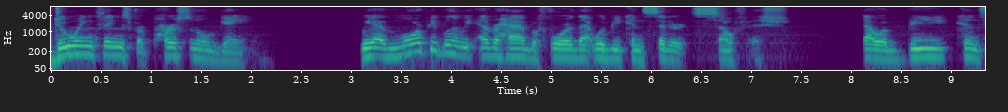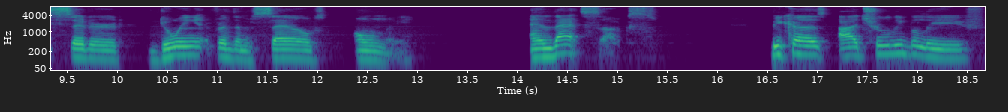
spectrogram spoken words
doing things for personal gain. We have more people than we ever had before that would be considered selfish, that would be considered doing it for themselves only. And that sucks. Because I truly believe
